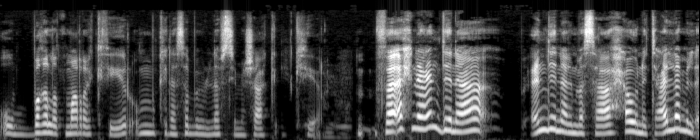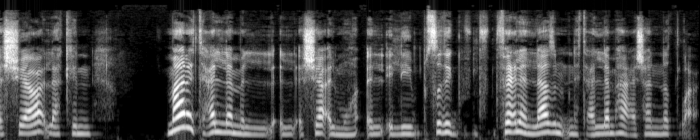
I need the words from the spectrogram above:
وبغلط مرة كثير وممكن أسبب لنفسي مشاكل كثير. فإحنا عندنا عندنا المساحة ونتعلم الأشياء لكن ما نتعلم ال- الأشياء المه... اللي صدق فعلا لازم نتعلمها عشان نطلع.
